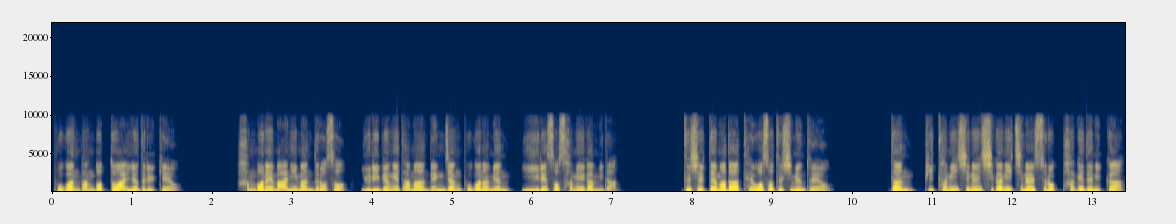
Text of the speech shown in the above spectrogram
보관 방법도 알려드릴게요. 한 번에 많이 만들어서 유리병에 담아 냉장 보관하면 2일에서 3일 갑니다. 드실 때마다 데워서 드시면 돼요. 단, 비타민C는 시간이 지날수록 파괴되니까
